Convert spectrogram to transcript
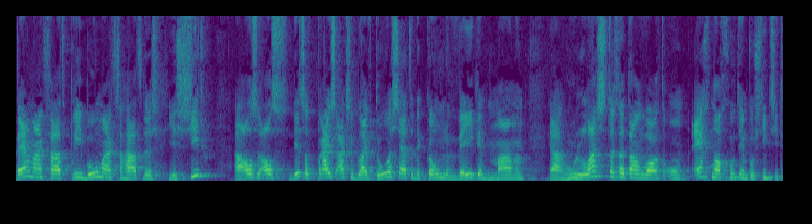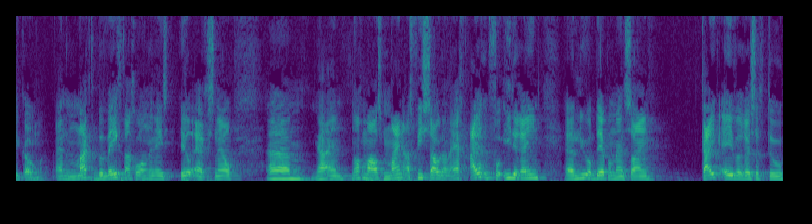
bearmarkt gaat, pre-bullmarkt gehad. Dus je ziet als, als dit soort prijsactie blijft doorzetten de komende weken, maanden, ja, hoe lastig het dan wordt om echt nog goed in positie te komen. En de markt beweegt dan gewoon ineens heel erg snel. Ehm, ja, en nogmaals, mijn advies zou dan echt eigenlijk voor iedereen uh, nu op dit moment zijn: kijk even rustig toe,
